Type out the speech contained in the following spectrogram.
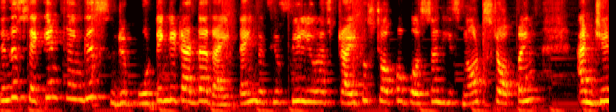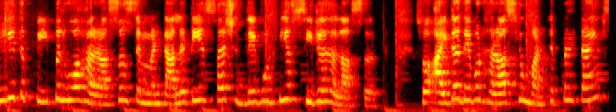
Then the second thing is reporting it at the right time. If you feel you have tried to stop a person, he's not stopping. And generally, the people who are harassers, their mentality is such they would be a serial harasser. So either they would harass you multiple times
